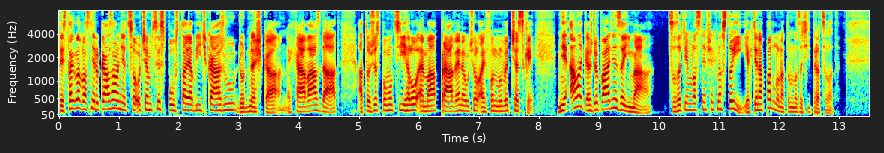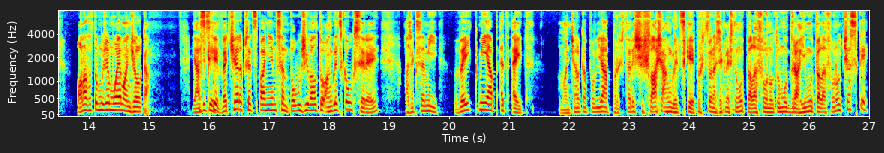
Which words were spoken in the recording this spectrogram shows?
Ty jsi takhle vlastně dokázal něco, o čem si spousta jablíčkářů do dneška nechává zdát, a to, že s pomocí Hello Emma právě naučil iPhone mluvit česky. Mě ale každopádně zajímá, co zatím vlastně všechno stojí. Jak tě napadlo na tomhle začít pracovat? Ona za to může moje manželka. Já Hezky. vždycky večer před spaním jsem používal tu anglickou Siri a řekl jsem jí wake me up at eight. A manželka povídá, proč tady šišláš anglicky, proč to neřekneš tomu telefonu, tomu drahému telefonu česky?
